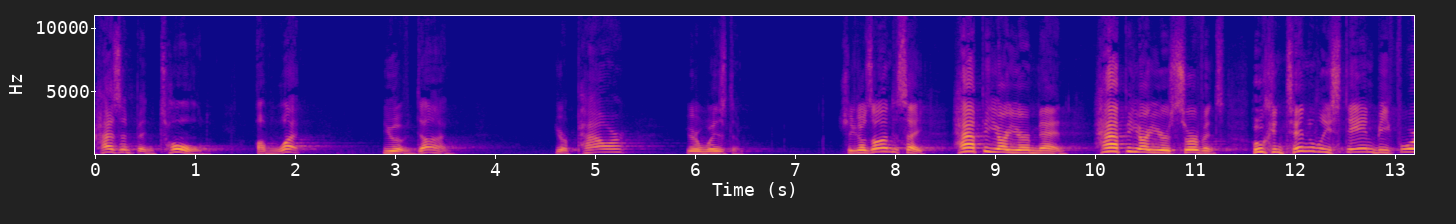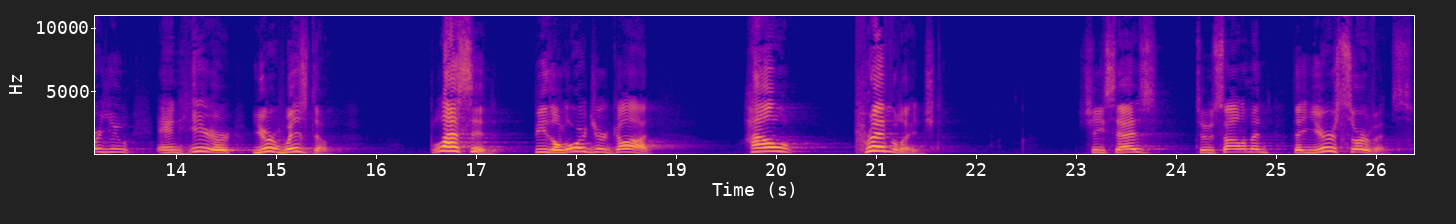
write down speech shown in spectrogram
hasn't been told of what you have done, your power, your wisdom. She goes on to say, Happy are your men, happy are your servants who continually stand before you and hear your wisdom. Blessed be the Lord your God. How privileged, she says to Solomon, that your servants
